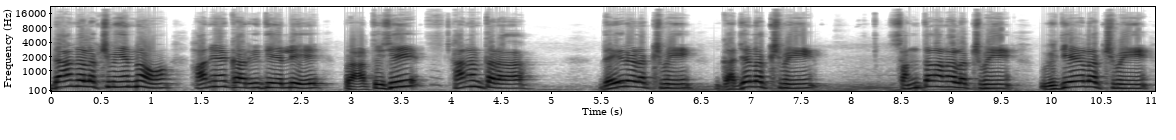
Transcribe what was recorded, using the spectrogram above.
ಧಾನ್ಯಲಕ್ಷ್ಮಿಯನ್ನು ಅನೇಕ ರೀತಿಯಲ್ಲಿ ಪ್ರಾರ್ಥಿಸಿ, ಅನಂತರ ಧೈರ್ಯಲಕ್ಷ್ಮಿ, ಗಜಲಕ್ಷ್ಮಿ, ಸಂತಾನಲಕ್ಷ್ಮಿ, ವಿಜಯಲಕ್ಷ್ಮಿ,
